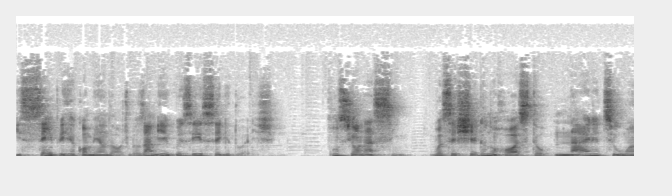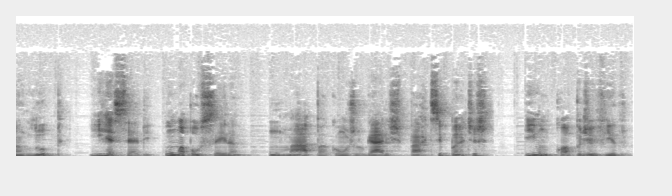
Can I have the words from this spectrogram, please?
e sempre recomendo aos meus amigos e seguidores. Funciona assim: você chega no hostel 921 Loop e recebe uma pulseira, um mapa com os lugares participantes e um copo de vidro.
